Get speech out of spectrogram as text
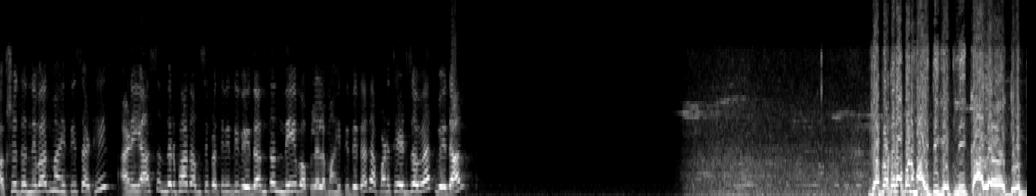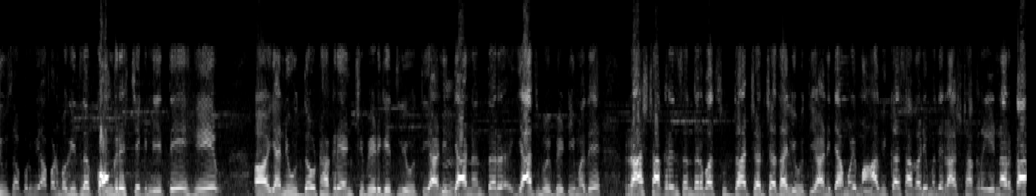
अक्षय धन्यवाद माहितीसाठी. आणि या संदर्भात आमचे प्रतिनिधी वेदांत नेब आपल्याला माहिती देतात. आपण थेट जाऊयात. वेदांत? ज्या प्रकारे आपण माहिती घेतली काल दोन दिवसापूर्वी आपण बघितलं काँग्रेसचे एक नेते हे यांनी उद्धव ठाकरे यांची भेट घेतली होती आणि त्यानंतर याच भेटीमध्ये राज ठाकरेंसंदर्भात सुद्धा चर्चा झाली होती. आणि त्यामुळे महाविकास आघाडीमध्ये राज ठाकरे येणार का?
